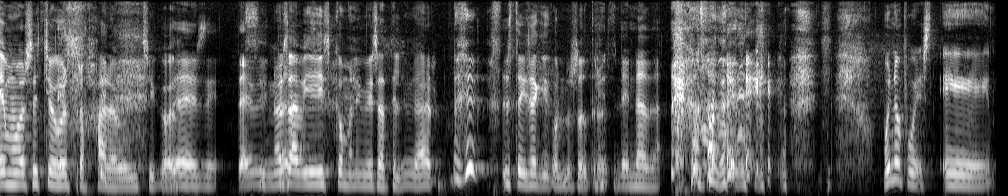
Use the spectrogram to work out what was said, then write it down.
Hemos hecho vuestro Halloween, chicos. Sí, sí. Si no sabéis cómo lo ibais a celebrar, estáis aquí con nosotros. De nada. bueno, pues eh,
